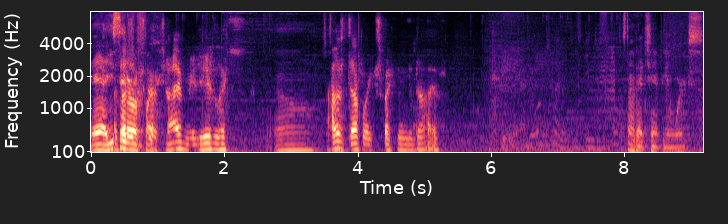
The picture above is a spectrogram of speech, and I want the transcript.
Yeah, you I set her on fire. Dive me, dude. Like, Oh, I was not, definitely expecting to dive. it's not how that champion works.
